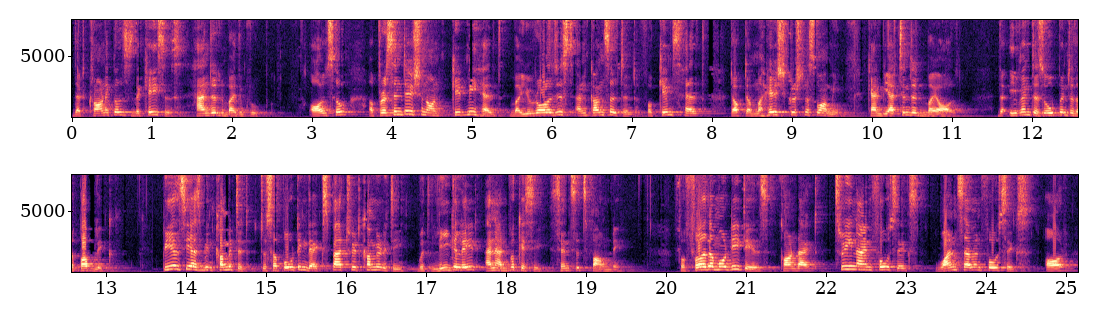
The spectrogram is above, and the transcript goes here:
that chronicles the cases handled by the group. Also, a presentation on kidney health by urologist and consultant for KIMS Health, Dr. Mahesh Krishnaswamy, can be attended by all. The event is open to the public. PLC has been committed to supporting the expatriate community with legal aid and advocacy since its founding. For further more details, contact 3946 1746 or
